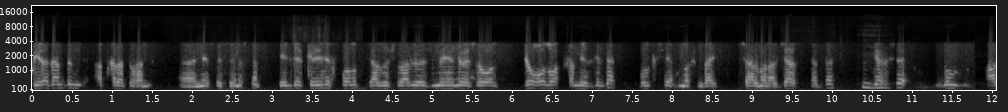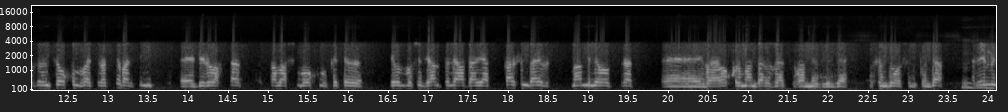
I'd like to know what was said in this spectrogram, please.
бир адамдын аткара турган э, нерсеси эмес да. Элдер кризис болуп жазуучулар өзү менен өзү болуп жоголуп аткан мезгилде бул киши мына ушундай чыгармалар жазып жатат да. Жакшы бул азырынча окулбай турат да балким э, бир убакта талашып окулуп кетеби же болбосо жалпы эле адабиятка ушундай бир мамиле болуп турат баягы окурмандар ыза турган мезгилде ошондой болушу да. Ал эми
